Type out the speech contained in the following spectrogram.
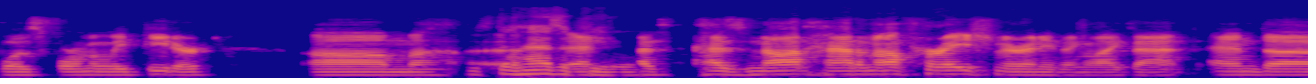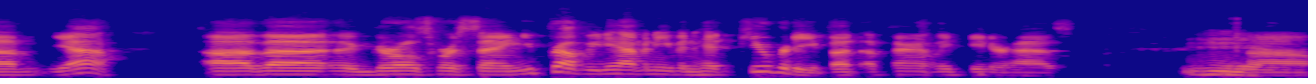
was formerly Peter, um, still has a Peter. has, has not had an operation or anything like that. And uh, yeah, uh, the girls were saying you probably haven't even hit puberty, but apparently Peter has. Mhm. Um,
